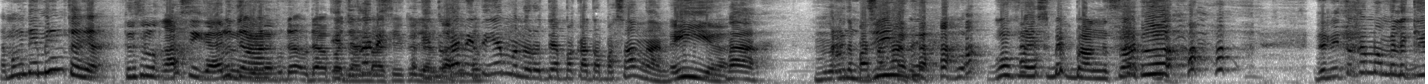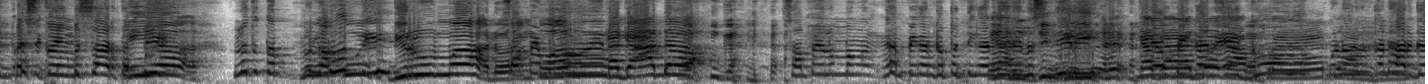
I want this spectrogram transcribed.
Emang dia minta ya? Terus lu kasih kan? Lu Lu jangan bilang, udah udah apa itu jangan kan, bahas itu itu jangan kan bahas itu. intinya menurut apa kata pasangan. Iya. Nah, menurut pasangan gua, gua flashback bangsat. dan itu kan memiliki resiko yang besar, tapi Iya. lu tetap lu menuruti lakuin di rumah ada orang Sampai tua lu. Kagak ada. Oh, ada. sampai lu menyampaikan kepentingan Ya, diri lu sendiri, kagak menyampaikan ada, ego, lu, menurunkan anjing. harga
